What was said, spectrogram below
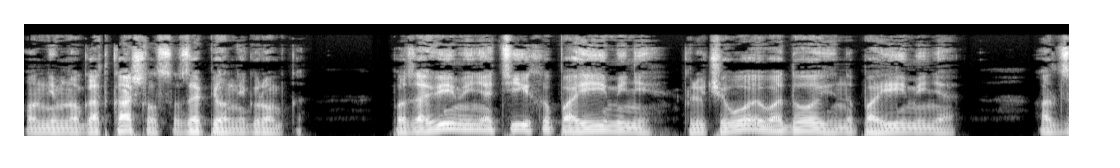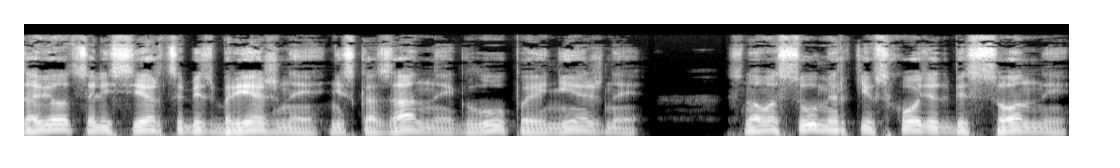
Он немного откашлялся, запел негромко. «Позови меня тихо по имени, ключевой водой напои меня. Отзовется ли сердце безбрежное, несказанное, глупое, нежное? Снова сумерки всходят бессонные,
